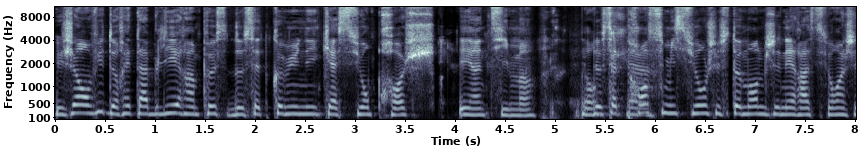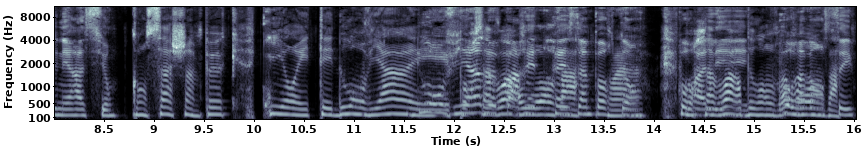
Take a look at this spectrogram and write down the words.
Et j'ai envie de rétablir un peu de cette communication proche et intime, de cette euh, transmission justement de génération à génération. Qu'on sache un peu qui ont été d'où on vient et on vient pour savoir me paraît très important pour, savoir d'où on va, pour avancer.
